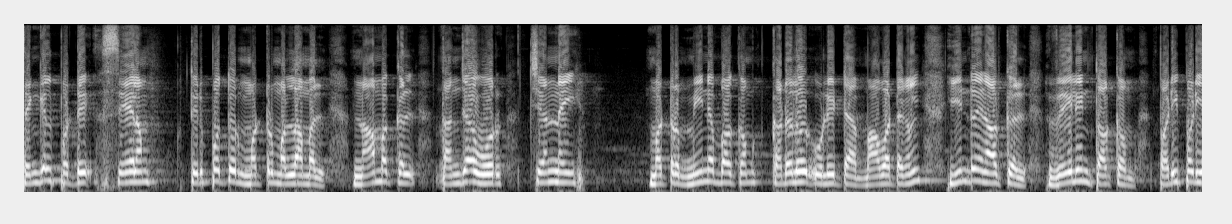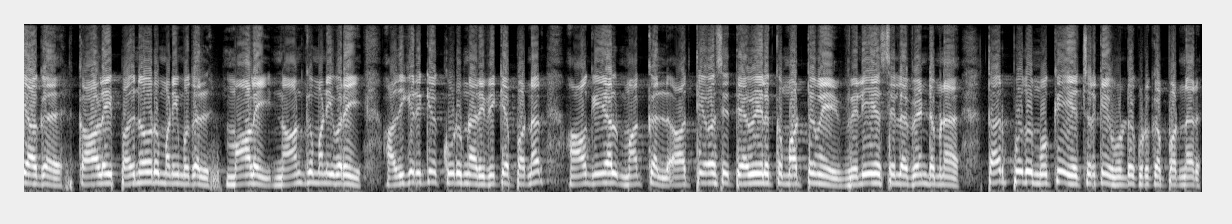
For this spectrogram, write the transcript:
செங்கல்பட்டு சேலம் திருப்பத்தூர் மற்றும் அல்லாமல் நாமக்கல் தஞ்சாவூர் சென்னை மற்றும் மீனம்பாக்கம் கடலூர் உள்ளிட்ட மாவட்டங்களில் இன்றைய நாட்கள் வெயிலின் தாக்கம் படிப்படியாக காலை பதினோரு மணி முதல் மாலை நான்கு மணி வரை அதிகரிக்கக்கூடும் என அறிவிக்கப்பட்டனர். ஆகையால் மக்கள் அத்தியாவசிய தேவைகளுக்கு மட்டுமே வெளியே செல்ல வேண்டும் என தற்போது முக்கிய எச்சரிக்கை ஒன்று கொடுக்கப்பட்டனர்.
